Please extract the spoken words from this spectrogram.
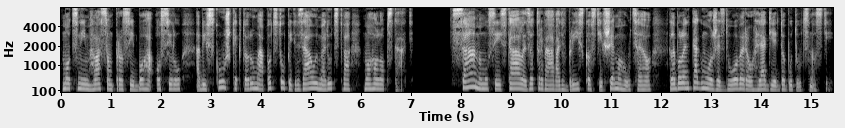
mocným hlasom prosí Boha o silu, aby v skúške, ktorú má podstúpiť v záujme ľudstva, mohol obstáť. Sám musí stále zotrvávať v blízkosti Všemohúceho, lebo len tak môže s dôverou hľadieť do budúcnosti.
